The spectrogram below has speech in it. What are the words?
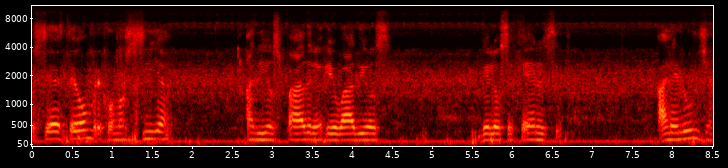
O sea, este hombre conocía a Dios Padre, a Jehová Dios de los ejércitos. Aleluya.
